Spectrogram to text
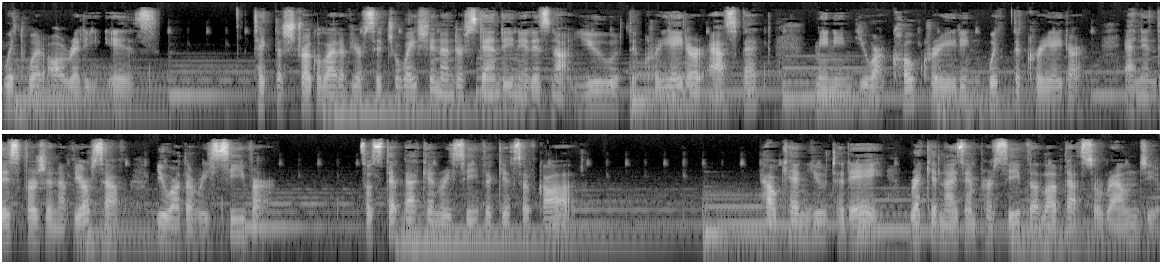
with what already is. Take the struggle out of your situation, understanding it is not you, the creator aspect, meaning you are co creating with the creator. And in this version of yourself, you are the receiver. So step back and receive the gifts of God. How can you today recognize and perceive the love that surrounds you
